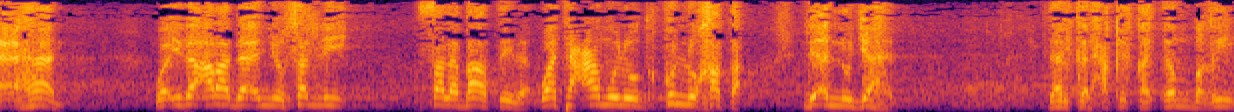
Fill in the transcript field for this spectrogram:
أهان وإذا أراد أن يصلي صلاة باطلة وتعامله كل خطأ لأنه جهل. ذلك الحقيقة ينبغي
